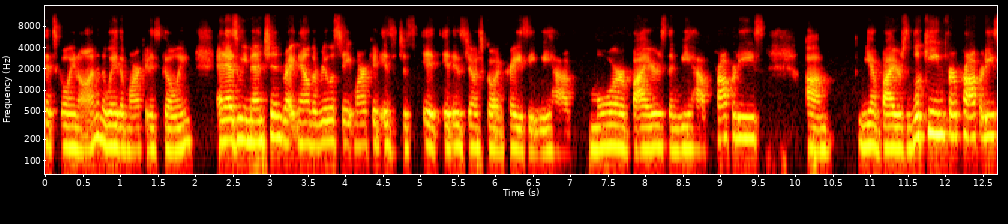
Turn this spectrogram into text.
that's going on and the way the market is going. And as we mentioned, right now, the real estate market is just, it, it is just going crazy. We have more buyers than we have properties. Um, we have buyers looking for properties.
